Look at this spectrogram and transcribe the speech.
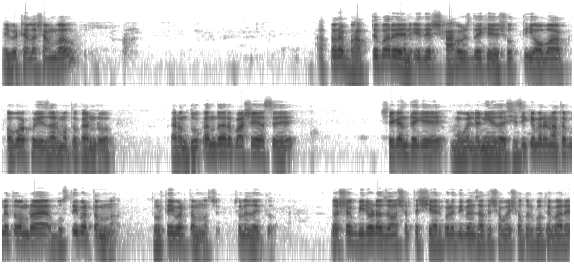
এবার ঠেলা সামলাও। আপনারা ভাবতে পারেন, এদের সাহস দেখে সত্যি অবাক অবাক হয়ে যাওয়ার মতো কাণ্ড। কারণ দোকানদার পাশে আছে, সেখান থেকে মোবাইলটা নিয়ে যায়। সিসি ক্যামেরা না থাকলে তো আমরা বুঝতেই পারতাম না, ধরতেই পারতাম না, চলে যাইতো। দর্শক, ভিডিওটা জনস্বার্থে শেয়ার করে দিবেন যাতে সবাই সতর্ক হতে পারে।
